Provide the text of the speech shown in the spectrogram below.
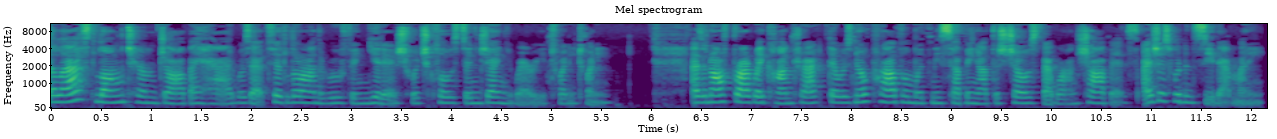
The last long term job I had was at Fiddler on the Roof in Yiddish, which closed in January 2020. As an off Broadway contract, there was no problem with me subbing out the shows that were on Shabbos. I just wouldn't see that money.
